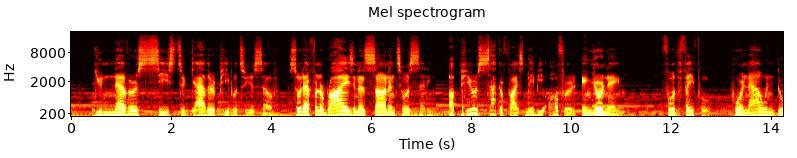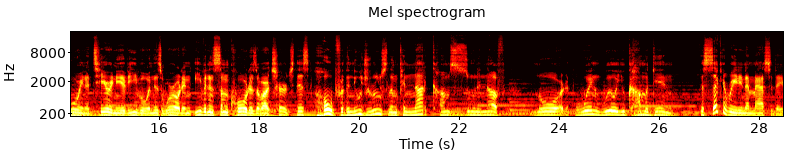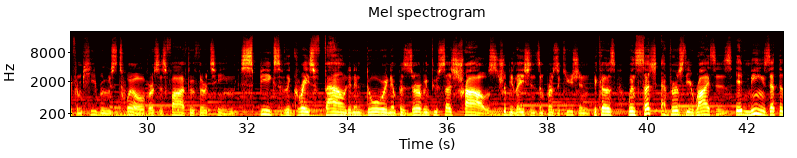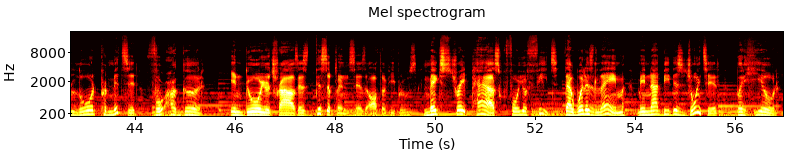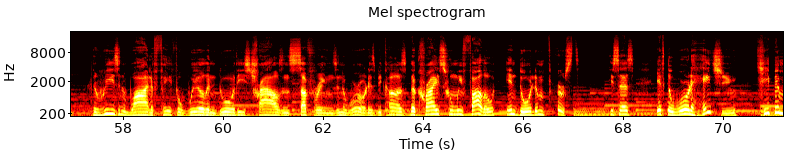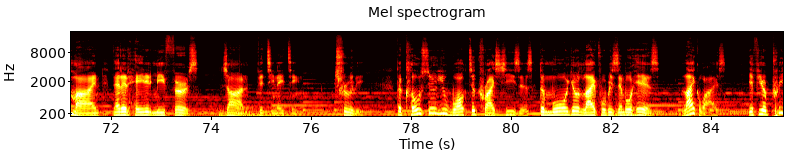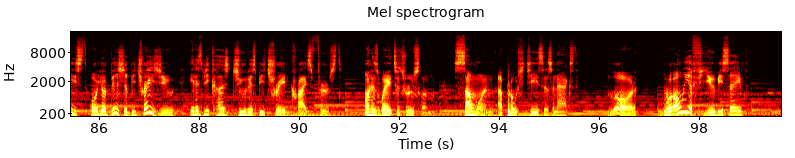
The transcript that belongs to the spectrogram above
You never cease to gather people to yourself, so that from the rising of the sun until its setting, a pure sacrifice may be offered in your name. For the faithful, who are now enduring a tyranny of evil in this world and even in some quarters of our church. This hope for the New Jerusalem cannot come soon enough. Lord, when will you come again? The second reading at Mass today from Hebrews 12, verses 5 through 13, speaks of the grace found in enduring and persevering through such trials, tribulations, and persecution, because when such adversity arises, it means that the Lord permits it for our good. Endure your trials as discipline, says the author of Hebrews. Make straight paths for your feet, that what is lame may not be disjointed, but healed. The reason why the faithful will endure these trials and sufferings in the world is because the Christ whom we follow endured them first. He says, If the world hates you, keep in mind that it hated me first. John 15 18. Truly, the closer you walk to Christ Jesus, the more your life will resemble His. Likewise, if your priest or your bishop betrays you, it is because Judas betrayed Christ first. On his way to Jerusalem, someone approached Jesus and asked, Lord, will only a few be saved?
